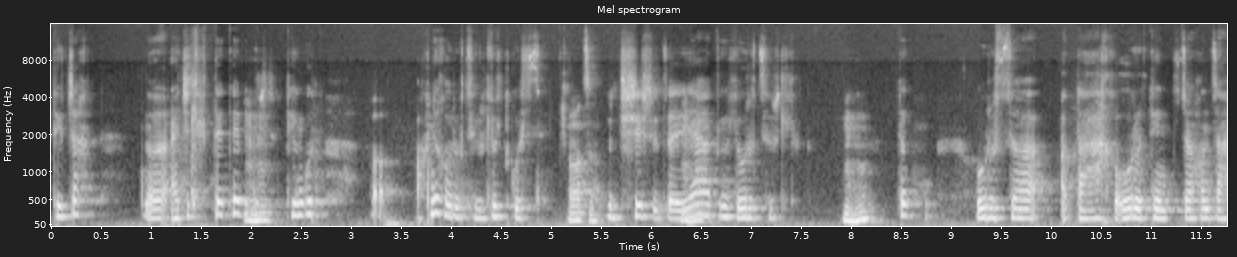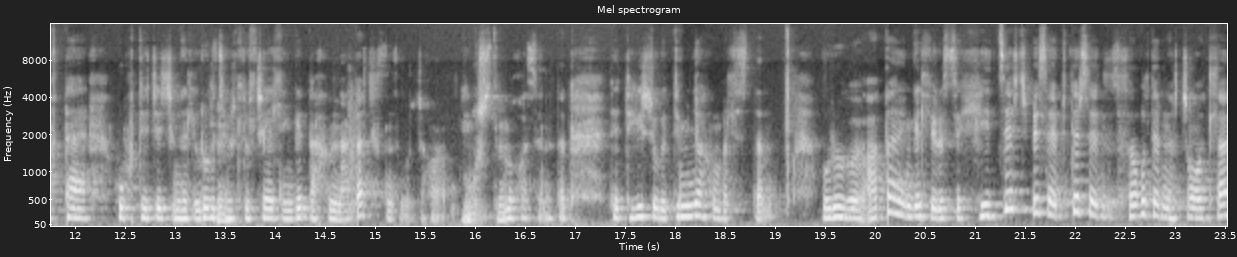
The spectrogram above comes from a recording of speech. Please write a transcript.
тэгж яхад нөгөө ажилтгтай те бид тэнгүүт охиныхоо өрөөг цэвэрлүүлдэггүйсэн. Аа за. Жишээ шүү заа. Яа тэгвэл өрөөг цэвэрлэх. Аа. Тэг өөрөөсөө одоо ах өөрөө тэнд жоохон завтай хүүхдээ жиж ингээл өрөөг цэвэрлүүлчихэл ингээд ах нь надад ч гэсэн зүгээр жоохон муухай санагдаад тэгээ тгий шүүгээ тийм миний охин бол өстой өрөөгөө одоо ингээл ерөөсөө хизээч би сая битэр сая сургууль дээр нь очингуудлаа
